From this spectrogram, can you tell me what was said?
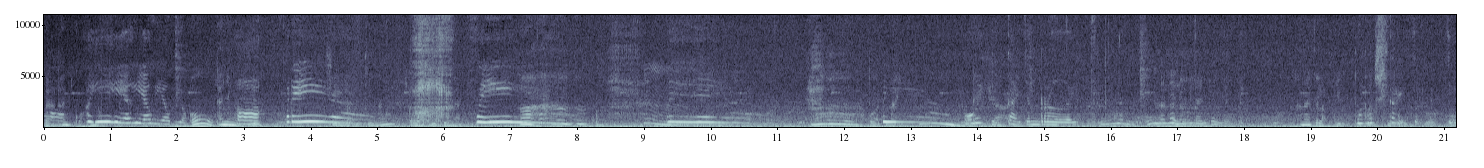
แปดท่านกว่าเฮียวเฮียวเฮียวเฮียวโอ้ ท่านยังหลับอยู่พอดีหลับจริงนะก็หลับจริงนะฮ่าฮ่าฮ่า ฮ่าเปิดไหมอืมโอ้ยเห็นไก่จังเลยโน่าจะหลับอยู่ปวดฉี่ไก่จะหมดจริง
